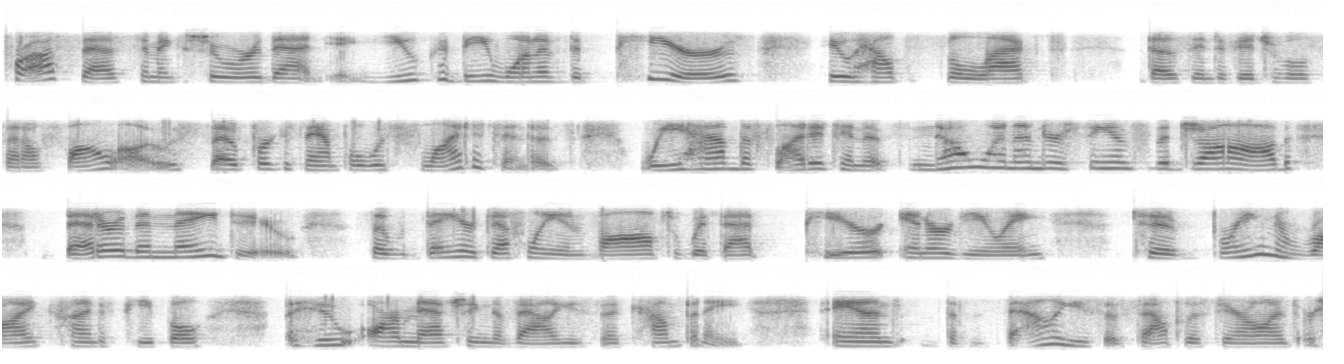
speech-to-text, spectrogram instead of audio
process to make sure that you could be one of the peers who helps select those individuals that'll follow. So, for example, with flight attendants, we have the flight attendants. No one understands the job better than they do. So, they are definitely involved with that peer interviewing to bring the right kind of people who are matching the values of the company. And the values of Southwest Airlines are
